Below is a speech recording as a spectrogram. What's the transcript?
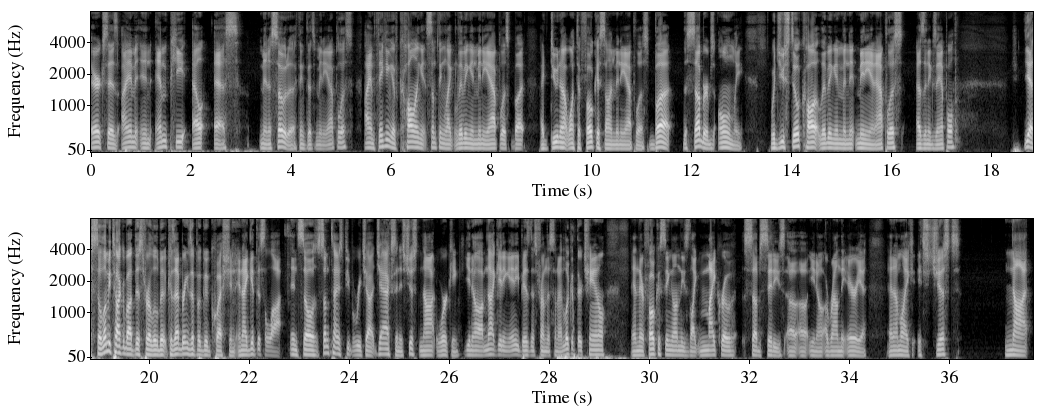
Eric says, I am in MPLS, Minnesota. I think that's Minneapolis. I am thinking of calling it something like living in Minneapolis, but I do not want to focus on Minneapolis, but the suburbs only. Would you still call it living in Minneapolis as an example? Yes, so let me talk about this for a little bit because that brings up a good question, and I get this a lot. And so sometimes people reach out, Jackson, it's just not working. You know, I'm not getting any business from this, and I look at their channel, and they're focusing on these like micro sub cities, uh, uh, you know, around the area, and I'm like, it's just not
